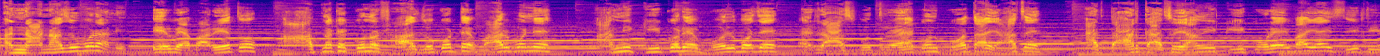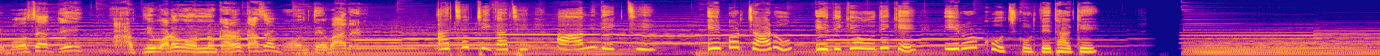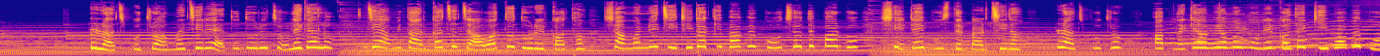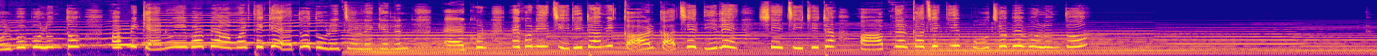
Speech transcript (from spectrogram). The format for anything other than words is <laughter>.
আর না না যুবরানী এ ব্যাপারে তো আপনাকে কোনো সাহায্য করতে পারব না। আমি কি করে বলব যে রাজপুত্র এখন কোথায় আছে? আর তার কাছে আমি কি করে ভাই এই চিঠি বসে দিই আপনি বরং অন্য কারোর কাছে বলতে পারেন। আচ্ছা ঠিক আছে। আমি দেখছি। এরপর চারু এদিকে ওদিকে এরোর খোঁজ করতে থাকে। রাজপুত্র আমায় ছেড়ে এত দূরে চলে গেল যে আমি তার কাছে যাওয়া তো দূরের কথা। সামান্য চিঠিটা কীভাবে পৌঁছতে পারব সেটাই বুঝতে পারছি না। রাজপুত্র, আপনাকে আমি আমার মনের কথা কীভাবে বলব বলুন তো? আপনি কেন এভাবে আমার থেকে এত দূরে চলে গেলেন? এখন এখন এই চিঠিটা আমি কার কাছে দিলে? সেই চিঠিটা আপনার কাছে গিয়ে পৌঁছবে বলুন তো?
